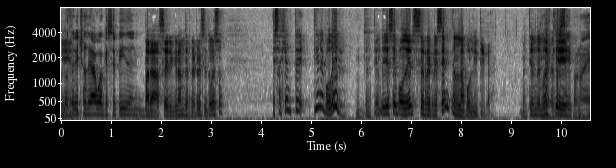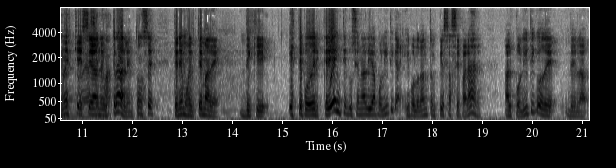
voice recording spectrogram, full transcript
los derechos de agua que se piden para hacer grandes represas y todo eso, esa gente tiene poder, ¿me mm. entiende? Y ese poder se representa en la política, ¿me entiende? no, es que, pues no, es, que sea neutral, entonces tenemos el tema de, de que este poder crea institucionalidad política y por lo tanto empieza a separar al político de, la,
